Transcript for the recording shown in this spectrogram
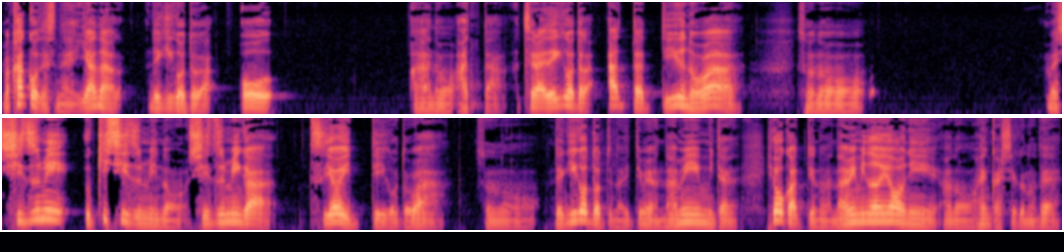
まあ、過去ですね、嫌な出来事がおあの、あった、辛い出来事があったっていうのは、その、まあ、沈み、浮き沈みの沈みが強いっていうことは、その、出来事っていうのは言ってみれば波みたいな、評価っていうのは波のようにあの変化していくので、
